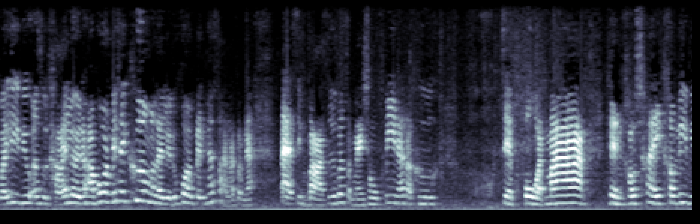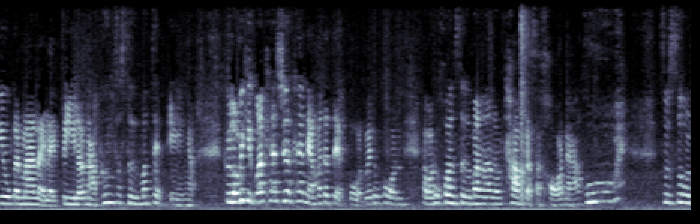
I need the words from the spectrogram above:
ไว้รีวิวอันสุดท้ายเลยนะคะ เพราะมันไม่ใช่เครื่องอะไรเลยทุกคน เป็นแค่สายรัดแบบนี้ย80บาทซื้อมาจากในช้อปปี้นะ แต่คือเจ็บปวดมาก เห็นเขาใช้เขารีวิวกันมาหลาย ๆ ปีแล้วนะ เพิ่งจะซื้อมาเจ็บเองอะ่ะ คือเราไม่คิดว่าแค่เชือกแค่เนี้ยมันจะเจ็บปวดไว้ทุกคน แต่ว่าทุกคนซื้อมาแล้วทำกับสคอร์นะโอ้ยสุด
